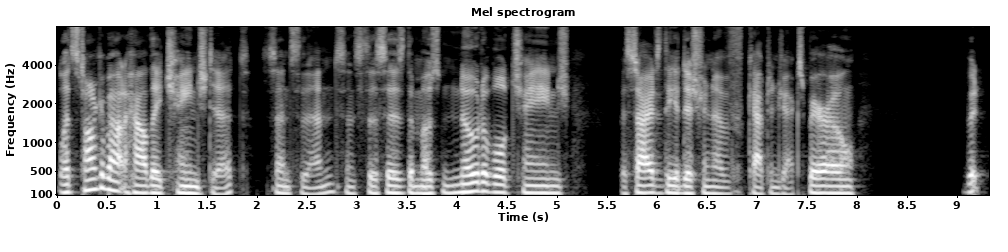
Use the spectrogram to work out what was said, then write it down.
let's talk about how they changed it since then, since this is the most notable change besides the addition of Captain Jack Sparrow. But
